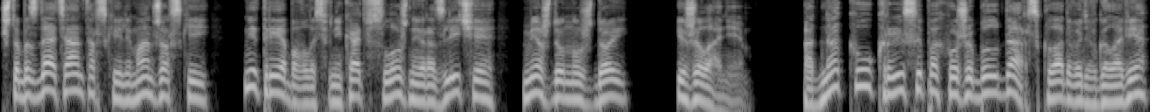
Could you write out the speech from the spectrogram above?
Чтобы сдать анторский или манжорский, не требовалось вникать в сложные различия между нуждой и желанием. Однако у крысы, похоже, был дар складывать в голове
